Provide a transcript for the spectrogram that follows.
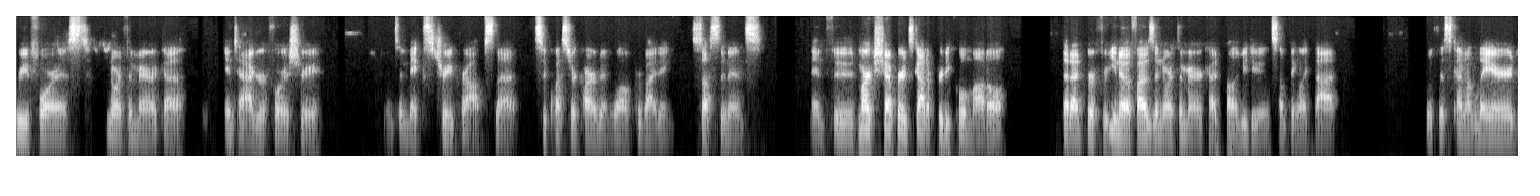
reforest North America into agroforestry, into mixed tree crops that sequester carbon while providing sustenance and food. Mark Shepard's got a pretty cool model that I'd prefer, you know, if I was in North America, I'd probably be doing something like that with this kind of layered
